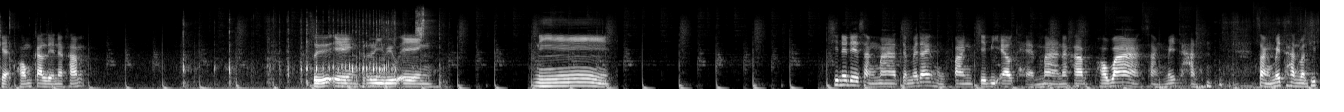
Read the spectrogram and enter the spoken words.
แกะพร้อมกันเลยนะครับ ซื้อเองรีวิวเอง นี่ ที่นเดสั่งมาจะไม่ได้หูฟัง JBL แถมมานะครับ เพราะว่าสั่งไม่ทัน สั่งไม่ทันวันที่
